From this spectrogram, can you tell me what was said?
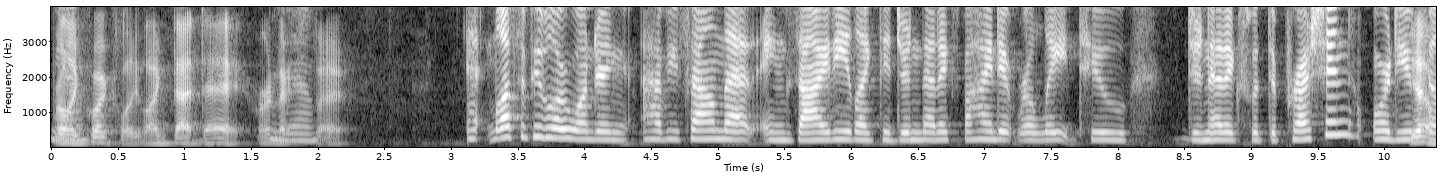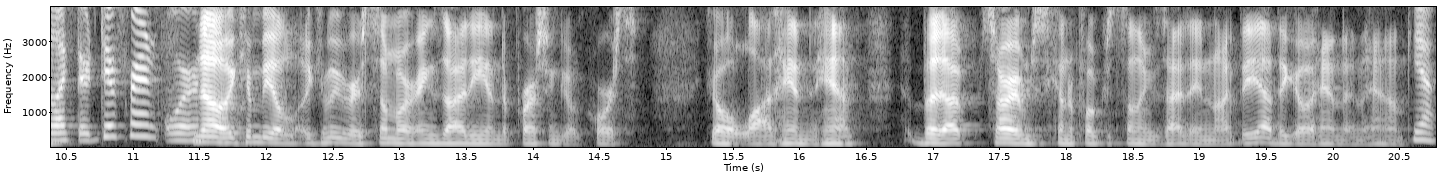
really Yeah. quickly, like that day or next Yeah. day. Eh, Lots of people are wondering have you found that anxiety, like the genetics behind it, relate to genetics with depression? Or do you Yeah. feel like they're different? Or No, it can be a, it can be very similar. Anxiety and depression go, of course, go a lot hand in hand. But uh, sorry, I'm just kind of focused on anxiety tonight. But yeah, they go hand in hand. Yeah.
